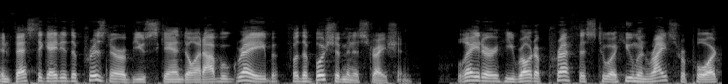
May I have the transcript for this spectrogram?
investigated the prisoner abuse scandal at Abu Ghraib for the Bush administration. Later, he wrote a preface to a human rights report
